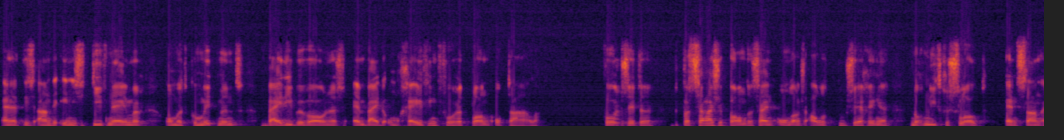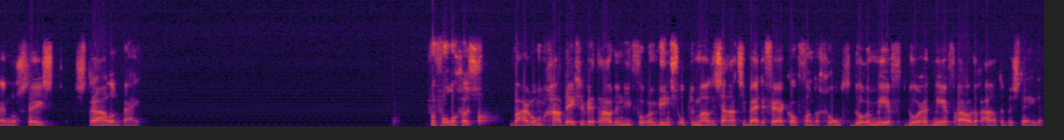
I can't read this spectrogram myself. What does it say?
en het is aan de initiatiefnemer om het commitment bij die bewoners en bij de omgeving voor het plan op te halen. Voorzitter, de passagepanden zijn ondanks alle toezeggingen nog niet gesloopt en staan er nog steeds stralend bij. Vervolgens, waarom gaat deze wethouder niet voor een winstoptimalisatie bij de verkoop van de grond door, een meer, door het meervoudig aan te besteden?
